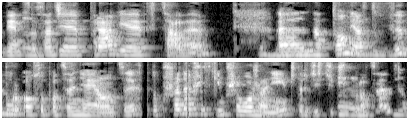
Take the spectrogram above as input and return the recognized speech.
więc w zasadzie prawie wcale. Mhm. Natomiast wybór osób oceniających to przede wszystkim przełożeni 43%, mhm. no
